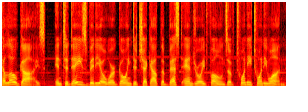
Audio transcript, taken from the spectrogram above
Hello guys, in today's video we're going to check out the best Android phones of 2021.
